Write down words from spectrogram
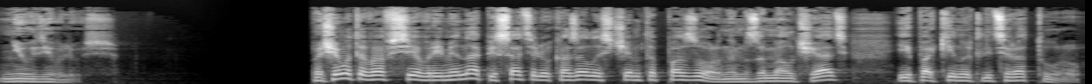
не удивлюсь. Почему-то во все времена писателю казалось чем-то позорным замолчать и покинуть литературу,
